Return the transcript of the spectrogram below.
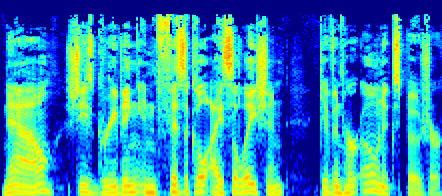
Now she's grieving in physical isolation, given her own exposure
